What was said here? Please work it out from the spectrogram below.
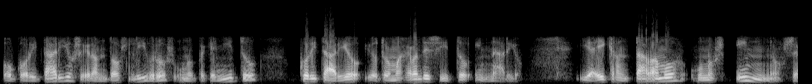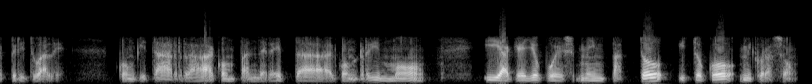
o coritarios, eran dos libros, uno pequeñito, coritario, y otro más grandecito, innario. Y ahí cantábamos unos himnos espirituales, con guitarra, con pandereta, con ritmo, y aquello pues me impactó y tocó mi corazón.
